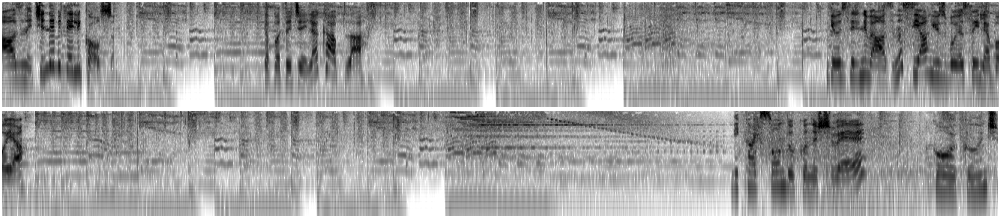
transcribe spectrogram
Ağzın içinde bir delik olsun. Kapatıcıyla kapla. Gözlerini ve ağzını siyah yüz boyasıyla boya. Birkaç son dokunuş ve korkunç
